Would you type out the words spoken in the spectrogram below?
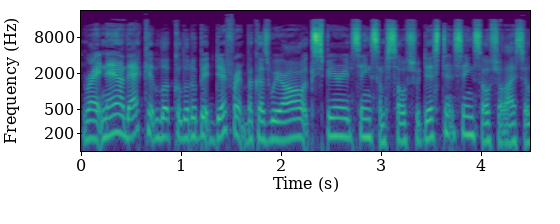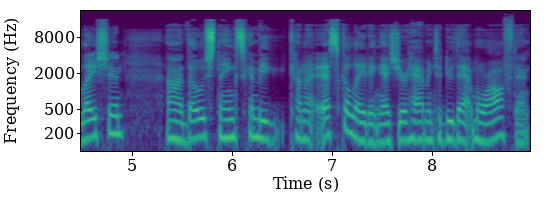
Right now, that could look a little bit different because we're all experiencing some social distancing, social isolation. Uh, those things can be kind of escalating as you're having to do that more often.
